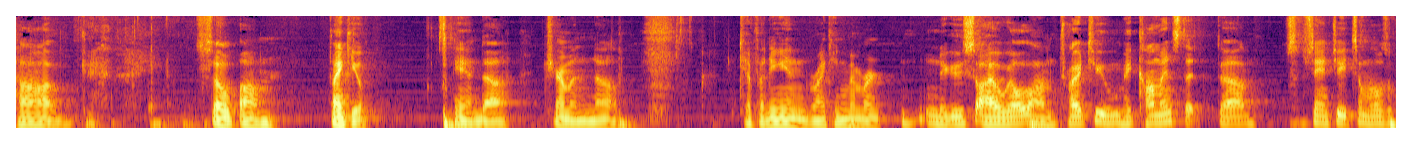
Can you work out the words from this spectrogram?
Uh. So, um, thank you. And uh, Chairman uh, Tiffany and Ranking Member Neguse, I will um, try to make comments that uh, substantiate some of those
